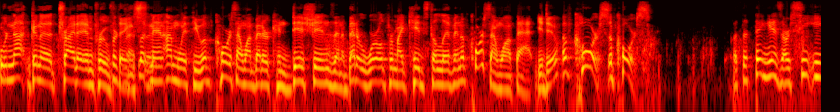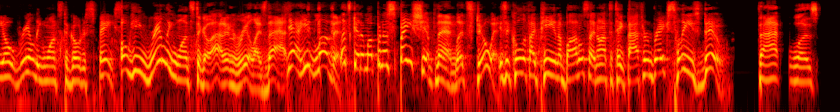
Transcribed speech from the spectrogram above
we're not gonna try to improve things. Look, man, I'm with you. Of course I want better conditions and a better world for my kids to live in. Of course I want that. You do? Of course, of course. But the thing is, our CEO really wants to go to space. Oh, he really wants to go? I didn't realize that. Yeah, he'd love it. Let's get him up in a spaceship then. Let's do it. Is it cool if I pee in a bottle so I don't have to take bathroom breaks? Please do. That was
